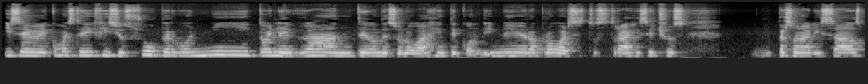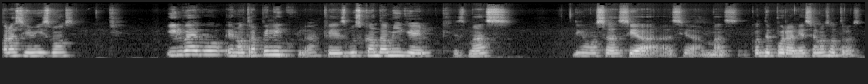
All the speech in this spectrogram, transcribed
Y se ve como este edificio súper bonito, elegante, donde solo va gente con dinero a probarse estos trajes hechos personalizados para sí mismos. Y luego en otra película, que es Buscando a Miguel, que es más digamos, hacia, hacia más contemporánea hacia nosotros,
